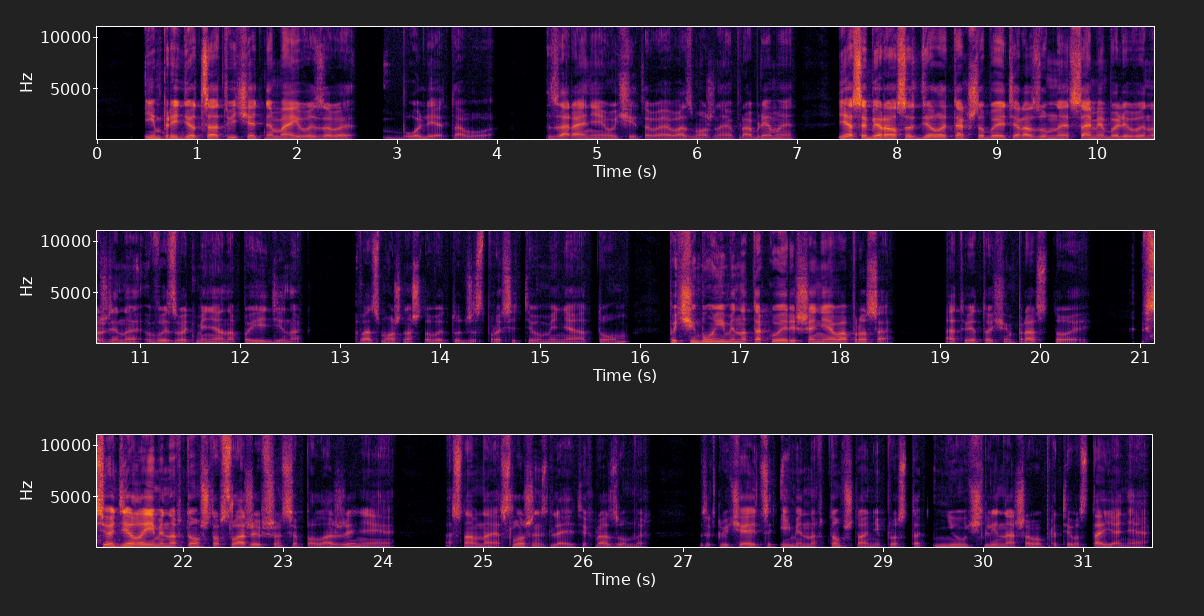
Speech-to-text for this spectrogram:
Им придется отвечать на мои вызовы. Более того, заранее учитывая возможные проблемы, я собирался сделать так, чтобы эти разумные сами были вынуждены вызвать меня на поединок. Возможно, что вы тут же спросите у меня о том, почему именно такое решение вопроса? Ответ очень простой. Все дело именно в том, что в сложившемся положении основная сложность для этих разумных заключается именно в том, что они просто не учли нашего противостояния.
